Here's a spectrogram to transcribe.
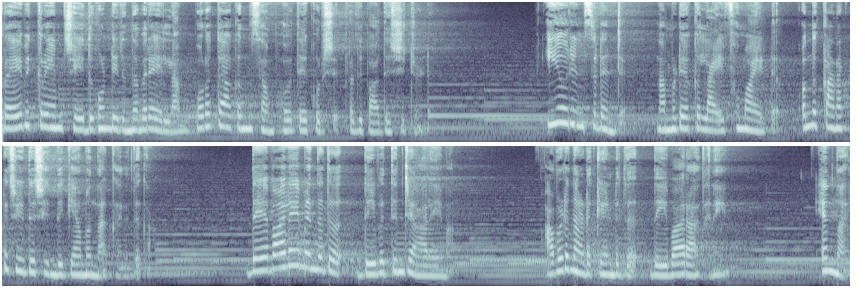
ക്രയവിക്രയം ചെയ്തുകൊണ്ടിരുന്നവരെയെല്ലാം പുറത്താക്കുന്ന സംഭവത്തെക്കുറിച്ച് പ്രതിപാദിച്ചിട്ടുണ്ട്. ഈ ഒരു ഇൻസിഡന്റ് നമ്മുടെയൊക്കെ ലൈഫുമായിട്ട് ഒന്ന് കണക്ട് ചെയ്ത് ചിന്തിക്കാമെന്നാ കരുതുക. ദേവാലയം എന്നത് ദൈവത്തിന്റെ ആലയമാണ് അവിടെ നടക്കേണ്ടത് ദൈവാരാധനയും. എന്നാൽ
